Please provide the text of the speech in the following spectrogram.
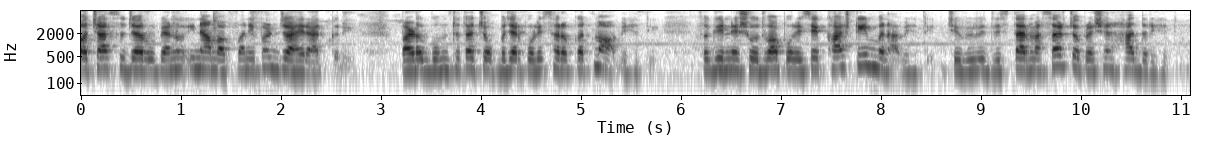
પચાસ હજાર રૂપિયાનું ઇનામ આપવાની પણ જાહેરાત કરી. બાળક ગુમ થતાં ચોક બજાર પોલીસ હરકતમાં આવી હતી. સગીરને શોધવા પોલીસે ખાસ ટીમ બનાવી હતી, જે વિવિધ વિસ્તારમાં સર્ચ ઓપરેશન હાથ ધરી હતી.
